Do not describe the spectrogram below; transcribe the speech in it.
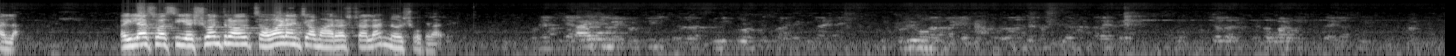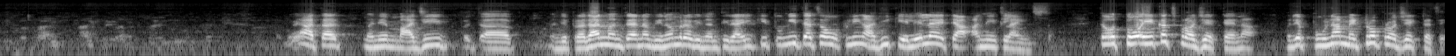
आला. कैलासवासी यशवंतराव चव्हाणांच्या महाराष्ट्राला न शोभणार आहे. आता म्हणजे माझी म्हणजे प्रधानमंत्र्यांना विनम्र विनंती राहील की तुम्ही त्याचं ओपनिंग आधी केलेलं आहे त्या अनेक लाईन्स तर तो एकच प्रोजेक्ट आहे ना. म्हणजे पुन्हा मेट्रो प्रोजेक्टच आहे.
